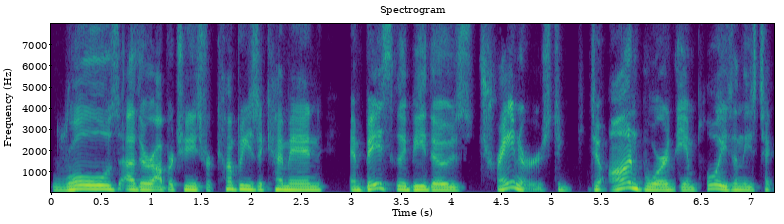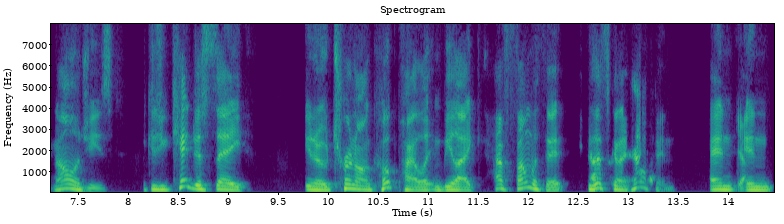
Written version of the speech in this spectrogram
roles, other opportunities for companies to come in and basically be those trainers to to onboard the employees on these technologies. Because you can't just say, you know, turn on Copilot and be like, have fun with it, because that's going to happen. And Yeah. and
